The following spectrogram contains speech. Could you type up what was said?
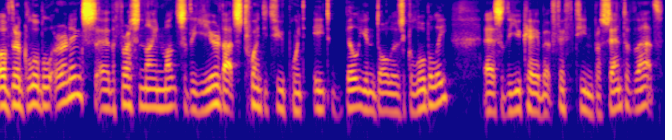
of their global earnings. Uh, the first nine months of the year, that's $22.8 billion globally. Uh, so the UK, about 15% of that.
